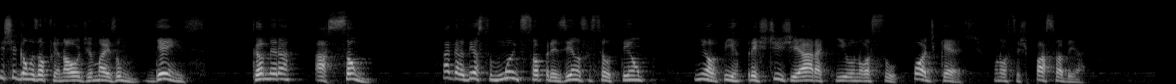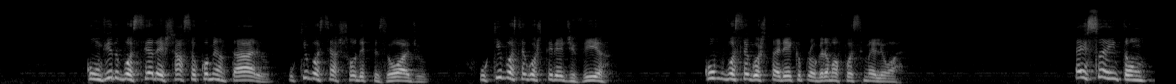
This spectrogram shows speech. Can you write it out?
E chegamos ao final de mais um Games, Câmera, Ação. Agradeço muito sua presença, seu tempo em ouvir prestigiar aqui o nosso podcast, o nosso espaço aberto. Convido você a deixar seu comentário. O que você achou do episódio? O que você gostaria de ver? Como você gostaria que o programa fosse melhor? É isso aí então.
